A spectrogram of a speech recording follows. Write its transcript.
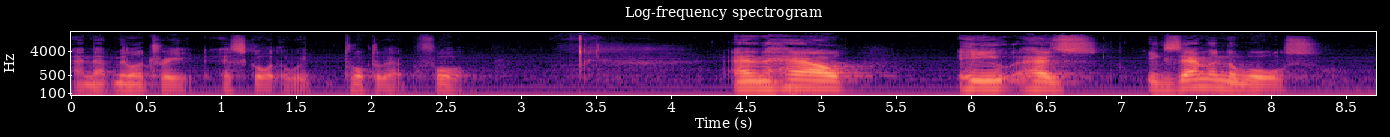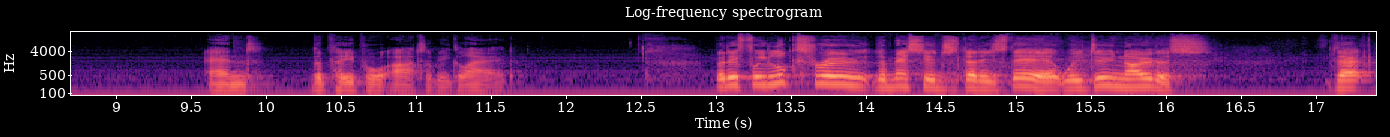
and that military escort that we talked about before. And how he has examined the walls, and the people are to be glad. But if we look through the message that is there, we do notice that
